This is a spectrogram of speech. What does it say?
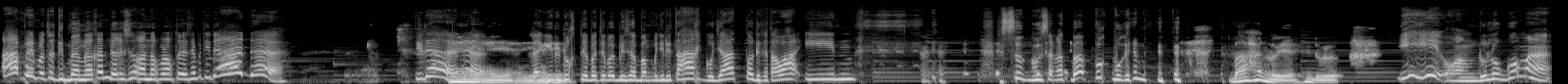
Apa yang patut dibanggakan dari seorang anak waktu SMP? Tidak ada. Tidak ada. Iya, iya, iya, Lagi iya. duduk tiba-tiba bisa bangkunya ditarik, gue jatuh, diketawain. Sungguh sangat bapuk bukan? Bahan lo ya dulu. Ih, orang dulu gue mah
